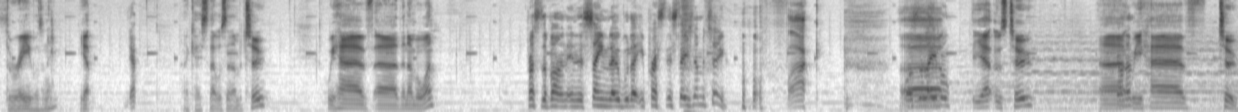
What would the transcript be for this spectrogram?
three, wasn't it? Yep. Yep. Okay, so that was the number two. We have uh, the number one. Press the button in the same label that you pressed in stage number two. Fuck. What's the Uh, label? Yep, it was two. Uh, we have two.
